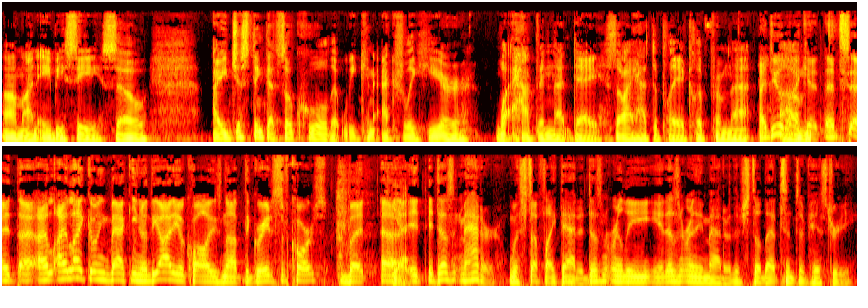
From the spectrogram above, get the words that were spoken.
um, on ABC. So I just think that's so cool that we can actually hear what happened that day. So I had to play a clip from that. I do like Um, it. It's, I, I, I like going back. You know, the audio quality is not the greatest, of course, but uh, Yeah. it, it doesn't matter with stuff like that. It doesn't really. It doesn't really matter. There's still that sense of history.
